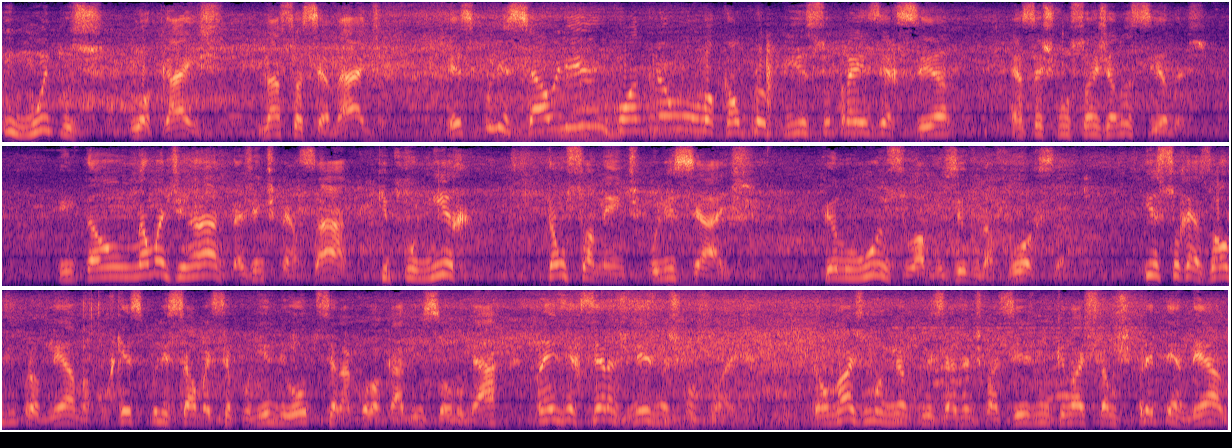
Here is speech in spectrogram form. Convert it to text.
em muitos locais na sociedade, esse policial ele encontra um local propício para exercer essas funções genocidas. Então não adianta a gente pensar que punir tão somente policiais pelo uso abusivo da força, isso resolve o problema, porque esse policial vai ser punido e outro será colocado em seu lugar para exercer as mesmas funções. Então nós no Movimento Policiais Antifascismo, o que nós estamos pretendendo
